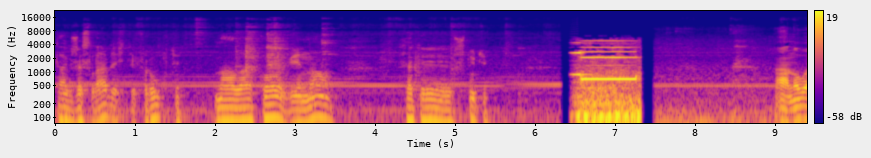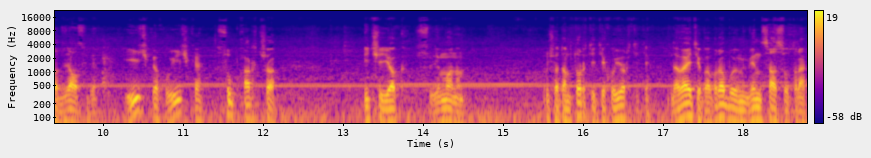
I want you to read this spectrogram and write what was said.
Также сладости, фрукты, молоко, вино, всякие штуки. А, ну вот взял себе яичко, хуичко, суп харчо и чаек с лимоном. Ну что там, тортики, хуертики. Давайте попробуем винца с утра.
